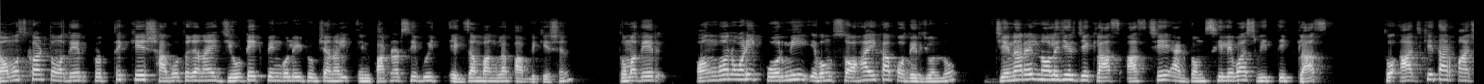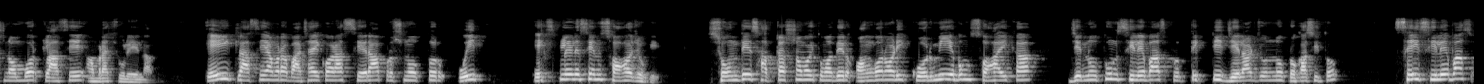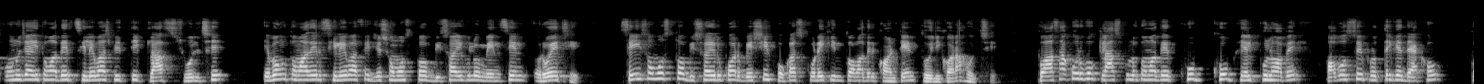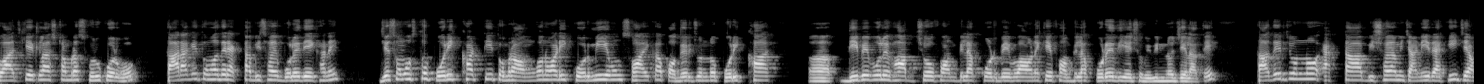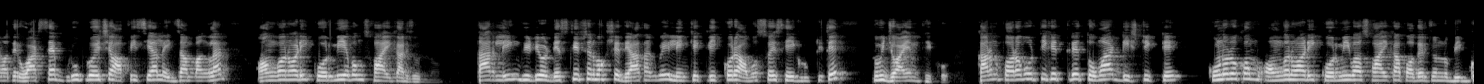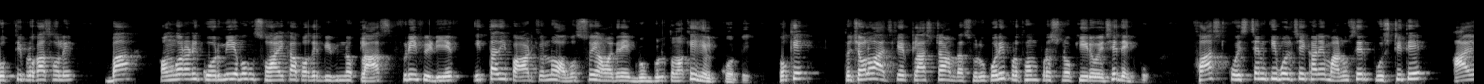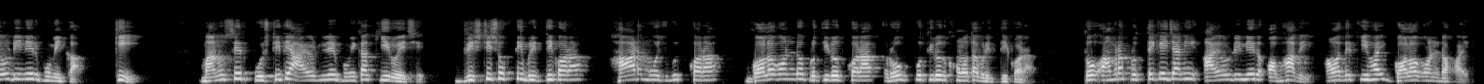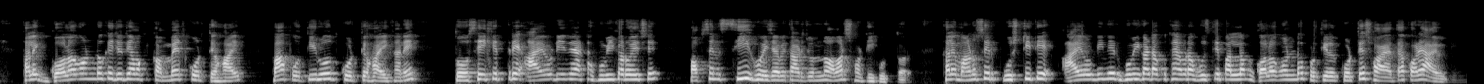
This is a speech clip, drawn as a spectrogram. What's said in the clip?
নমস্কার, তোমাদের প্রত্যেককে স্বাগত জানাই Geotech Bengal YouTube channel in partnership with exam Bangla publication. তোমাদের অঙ্গনওয়াড়ি কর্মী এবং সহায়িকা পদের জন্য জেনারেল নলেজের যে ক্লাস আসছে, একদম সিলেবাস ভিত্তিক ক্লাস। তো আজকে তার পাঁচ নম্বর ক্লাসে আমরা চলে এলাম। এই ক্লাসে আমরা বাছাই করা সেরা প্রশ্ন উত্তর উইথ এক্সপ্লেনেশন সহযোগে। সন্ধ্যে সাতটার সময় তোমাদের অঙ্গনওয়াড়ি কর্মী এবং সহায়িকা যে নতুন সিলেবাস প্রত্যেকটি জেলার জন্য প্রকাশিত সেই সিলেবাস অনুযায়ী তোমাদের সিলেবাস ভিত্তিক ক্লাস চলছে এবং তোমাদের সিলেবাসে যে সমস্ত বিষয়গুলো মেনশন রয়েছে, সেই সমস্ত বিষয়ের উপর বেশি ফোকাস করে কিন্তু আমাদের কন্টেন্ট তৈরি করা হচ্ছে। তো আশা করব ক্লাসগুলো তোমাদের খুব খুব হেল্পফুল হবে। অবশ্যই প্রত্যেকে দেখো। তো আজকের ক্লাসটা আমরা শুরু করব। তার আগে তোমাদের একটা বিষয় বলে দিই এখানে। যে সমস্ত পরীক্ষার্থী তোমরা অঙ্গনওয়াড়ি কর্মী এবং সহায়িকা পদের জন্য পরীক্ষা দিবে বলে ভাবছ ফর্ম ফিল করবে বা অনেকে ফর্ম ফিল করে দিয়েছ বিভিন্ন জেলাতে তাদের জন্য একটা বিষয় আমি জানিয়ে রাখি যে আমাদের হোয়াটসঅ্যাপ গ্রুপ রয়েছে অফিসিয়াল এক্সাম বাংলার অঙ্গনওয়াড়ি কর্মী এবং সহায়িকার জন্য। তার লিঙ্ক ভিডিও ডেসক্রিপশন বক্সে দেওয়া থাকবে। লিঙ্কে ক্লিক করে অবশ্যই সেই গ্রুপটিতে তুমি জয়েন থেকো। কারণ পরবর্তী ক্ষেত্রে তোমার ডিস্ট্রিক্টে কোনো রকম অঙ্গনওয়াড়ি কর্মী বা সহায়িকা পদের জন্য বিজ্ঞপ্তি প্রকাশ হলে বা অঙ্গনওয়াড়ি কর্মী এবং সহায়িকা পদের বিভিন্ন ক্লাস ফ্রি পিডিএফ ইত্যাদি পাওয়ার জন্য অবশ্যই আমাদের এই গ্রুপগুলো তোমাকে হেল্প করবে। ওকে তো চলো আজকের ক্লাসটা আমরা শুরু করি। প্রথম প্রশ্ন কি রয়েছে দেখব। ফার্স্ট কোয়েশ্চেন কি বলছে এখানে? মানুষের পুষ্টিতে আয়োডিনের ভূমিকা কি? মানুষের পুষ্টিতে আয়োডিনের ভূমিকা কি রয়েছে? দৃষ্টিশক্তি বৃদ্ধি করা, হাড় মজবুত করা, গলগণ্ড প্রতিরোধ করা, রোগ প্রতিরোধ ক্ষমতা বৃদ্ধি করা। তো আমরা প্রত্যেকেই জানি আয়োডিনের অভাবে আমাদের কি হয়? গলগণ্ড হয়। তাহলে গলগণ্ডকে যদি আমাকে কমব্যাট করতে হয় বা প্রতিরোধ করতে হয় এখানে, তো সেই ক্ষেত্রে আয়োডিনের একটা ভূমিকা রয়েছে। অপশন সি হয়ে যাবে তার জন্য আমার সঠিক উত্তর। তাহলে মানুষের পুষ্টিতে আয়োডিনের ভূমিকাটা কোথায় আমরা বুঝতে পারলাম? গলগণ্ড প্রতিরোধ করতে সহায়তা করে আয়োডিন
